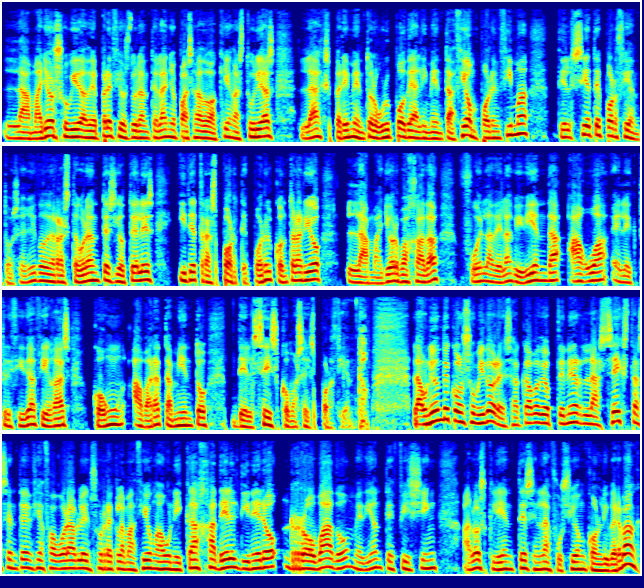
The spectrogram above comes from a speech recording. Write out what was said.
La mayor subida de precios durante el año pasado aquí en Asturias la experimentó el grupo de alimentación, por encima del 7%, seguido de restaurantes y hoteles y de transporte. Por el contrario, la mayor bajada fue la de la vivienda, agua, electricidad y gas, con un abaratamiento del 6,6%. La Unión de Consumidores acaba de obtener la sexta sentencia favorable en su reclamación a Unicaja del dinero robado mediante phishing a los clientes en la fusión con Liberbank.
